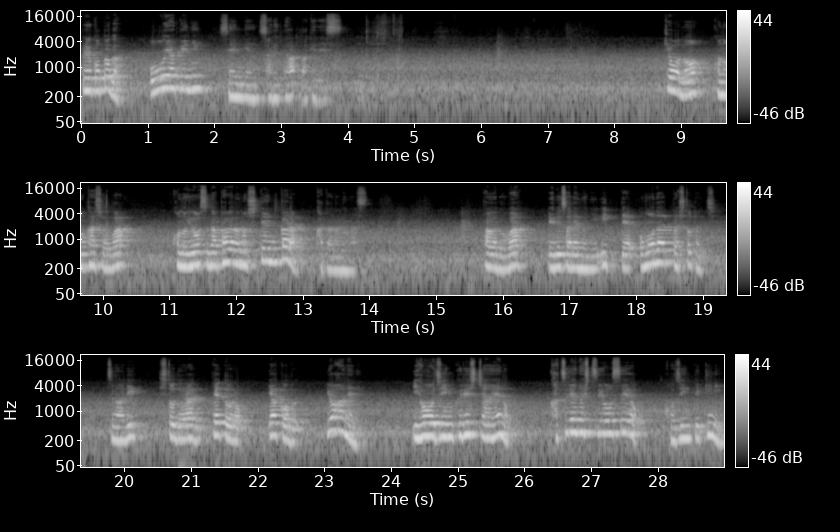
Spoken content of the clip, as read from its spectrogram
ということが公に宣言されたわけです。今日のこの箇所はこの様子がパウロの視点から語られます。パウロはエルサレムに行って主だった人たちつまり使徒であるペトロヤコブヨハネに違法人クリスチャンへの割礼の必要性を個人的に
